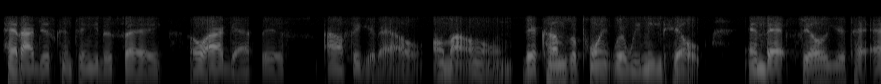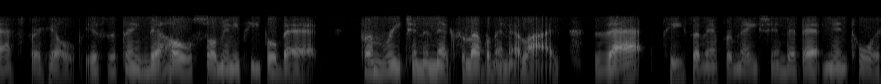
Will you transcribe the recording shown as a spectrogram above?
had I just continued to say, Oh, I got this. I'll figure it out on my own. There comes a point where we need help. And that failure to ask for help is the thing that holds so many people back from reaching the next level in their lives. That piece of information that that mentor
